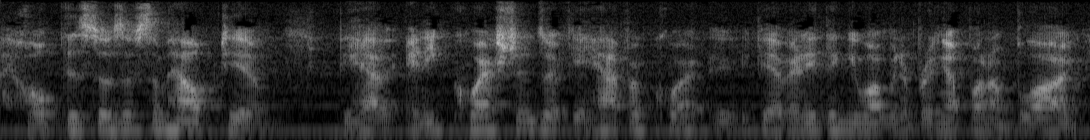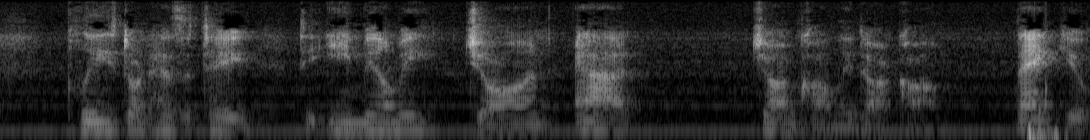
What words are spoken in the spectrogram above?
I hope this was of some help to you. If you have any questions or if you have a if you have anything you want me to bring up on a blog, please don't hesitate to email me, john at johnconnolly.com. Thank you.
